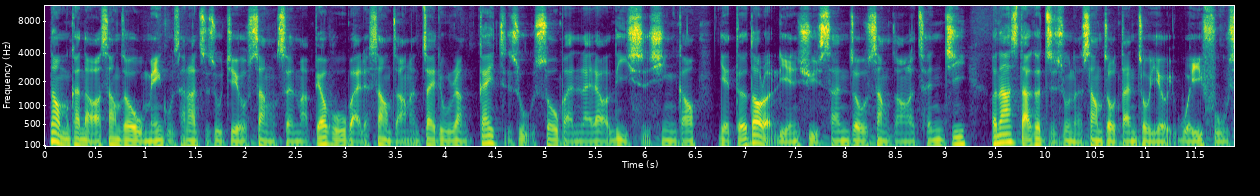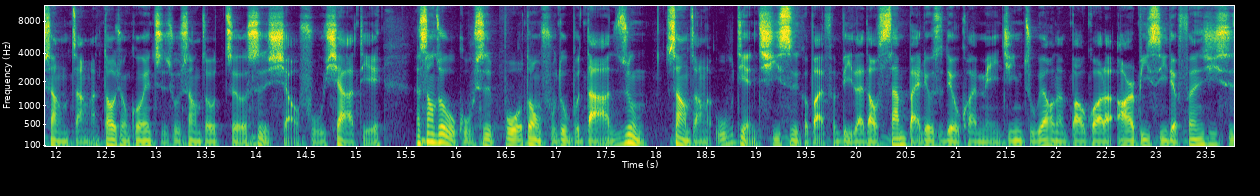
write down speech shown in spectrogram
那我们看到啊，上周五美股三大指数皆有上升嘛，标普五百的上涨呢，再度让该指数收盘来到历史新高，也得到了连续三周上涨的成绩。而纳斯达克指数呢，上周单周也有微幅上涨啊，道琼工业指数上周则是小幅下跌。那上周五股市波动幅度不大，Zoom 上涨了五点七四个百分比，来到三百六十六块美金，主要呢包括了 RBC 的分析师。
